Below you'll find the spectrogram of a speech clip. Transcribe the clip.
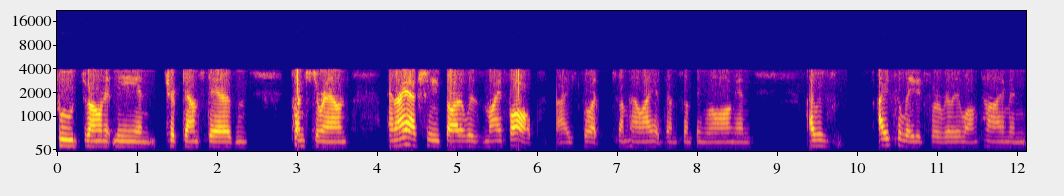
food thrown at me and tripped downstairs and punched around. And I actually thought it was my fault. I thought somehow I had done something wrong, and I was isolated for a really long time. And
